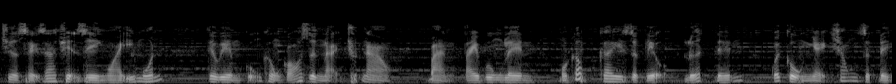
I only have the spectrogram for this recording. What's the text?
chưa xảy ra chuyện gì ngoài ý muốn, tiêu viêm cũng không có dừng lại chút nào, bàn tay vung lên, một gốc cây dược liệu lướt đến, cuối cùng nhảy trong dược đỉnh.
